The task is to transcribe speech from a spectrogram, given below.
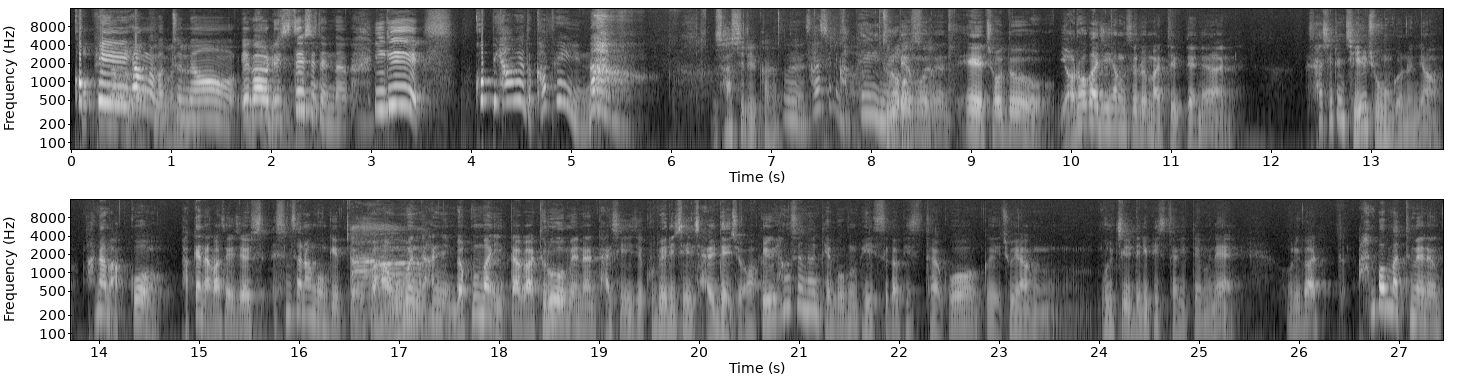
커피 커피 향을 맡으면 얘가 리셋이 리셋이 된다. 이게 커피 향에도 카페인 있나? 사실일까요? 네, 사실인가요? 카페인 들어봤어요? 때문에 예, 저도 여러 가지 향수를 맡을 때는 사실은 제일 좋은 거는요. 하나 맡고 밖에 나가서 이제 시- 신선한 공기 빼고 한 5분 한 몇 분만 있다가 들어오면은 다시 이제 구별이 제일 잘 되죠. 그리고 향수는 대부분 베이스가 비슷하고 그 조향 물질들이 비슷하기 때문에 우리가 한 번 맡으면은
